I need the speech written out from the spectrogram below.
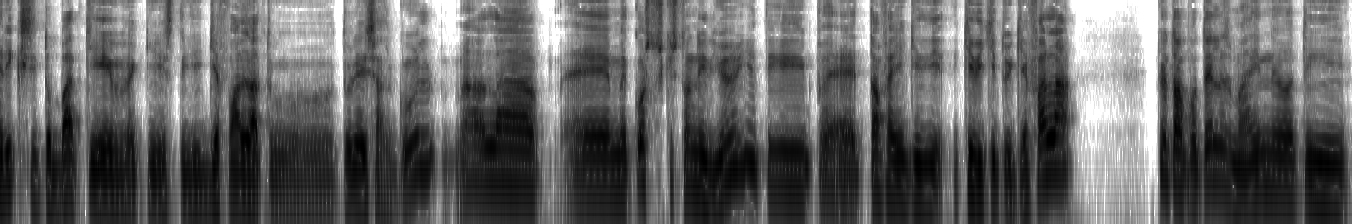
ρίξει τον Batcave εκεί στην κεφάλα του, του Ra's al Ghul αλλά ε, με κόστος και στον ίδιο γιατί ε, τα φάγει και, η δική του κεφάλα. Και το αποτέλεσμα είναι ότι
